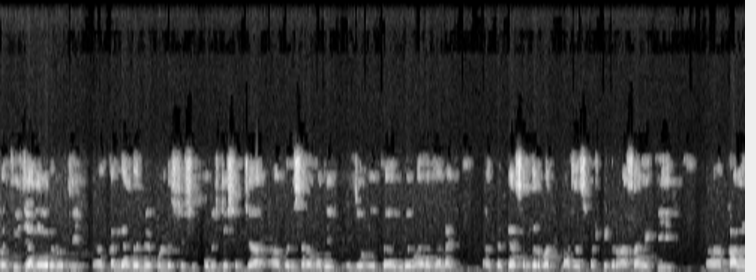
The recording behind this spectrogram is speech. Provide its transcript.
पंचवीस जानेवारी रोजी Kalyan railway police station police स्टेशनच्या परिसरामध्ये जो एक व्हिडिओ व्हायरल झालाय आहे तर त्या संदर्भात माझं स्पष्टीकरण असं आहे की काल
